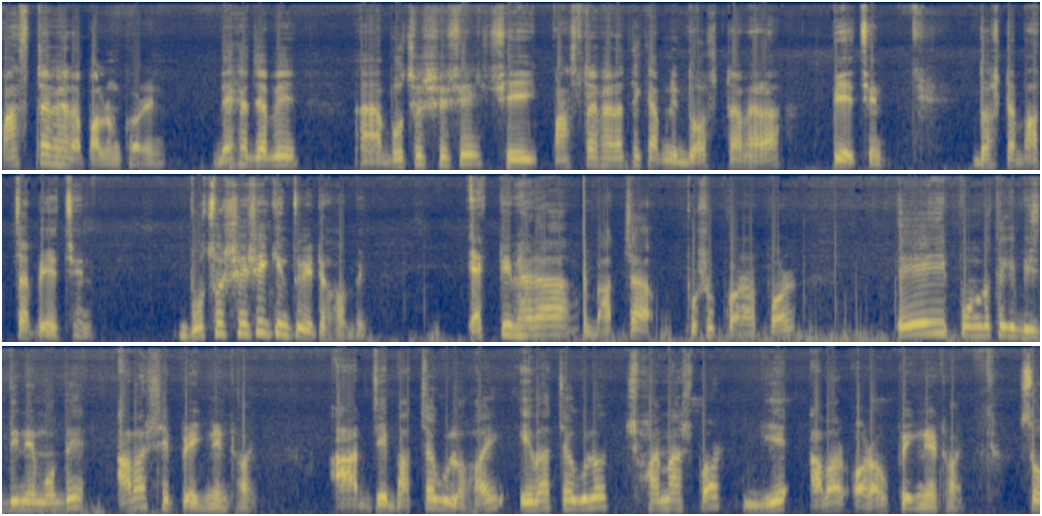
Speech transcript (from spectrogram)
পাঁচটা ভেড়া পালন করেন, দেখা যাবে বছর শেষে সেই পাঁচটা ভেড়া থেকে আপনি দশটা ভেড়া পেয়েছেন, দশটা বাচ্চা পেয়েছেন। বছর শেষেই কিন্তু এটা হবে। একটি ভেড়া বাচ্চা প্রসব করার পর এই পনেরো থেকে বিশ দিনের মধ্যে আবার সে প্রেগনেন্ট হয়। আর যে বাচ্চাগুলো হয়, এই বাচ্চাগুলো ছয় মাস পর গিয়ে আবার ওরাও প্রেগনেন্ট হয়। সো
